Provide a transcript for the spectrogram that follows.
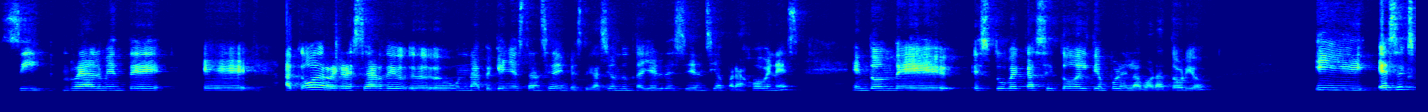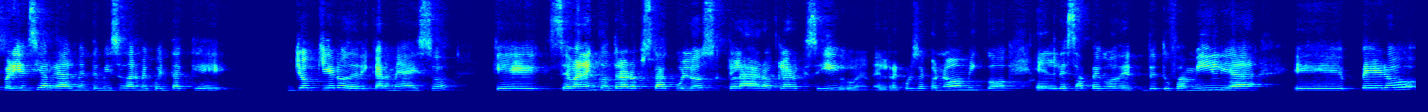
sí, realmente eh, acabo de regresar de eh, una pequeña estancia de investigación de un taller de ciencia para jóvenes, en donde estuve casi todo el tiempo en el laboratorio y esa experiencia realmente me hizo darme cuenta que yo quiero dedicarme a eso, que se van a encontrar obstáculos, claro, claro que sí, el recurso económico, el desapego de, tu familia, eh, pero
